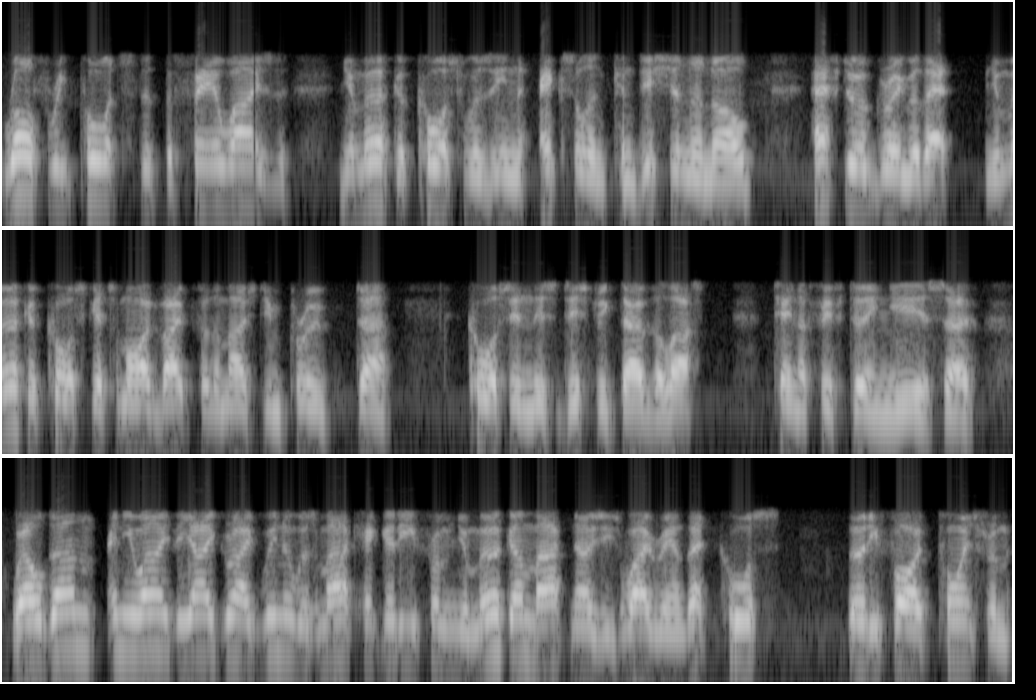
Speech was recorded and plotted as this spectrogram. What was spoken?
Rolf reports that the fairways, the Numurkah course was in excellent condition, and I'll have to agree with that. Numurkah course gets my vote for the most improved uh, course in this district over the last 10 or 15 years. So well done. Anyway, the A grade winner was Mark Heckerty from Numurkah. Mark knows his way around that course. 35 points from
